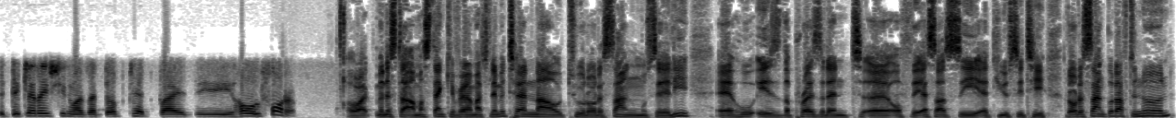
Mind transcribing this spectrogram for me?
the declaration was adopted by the whole forum. All right, Minister, I must thank you very much. Let me turn now to Rorisang Museli, uh, who is the president uh, of the SRC at UCT. Rorisang, good afternoon.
